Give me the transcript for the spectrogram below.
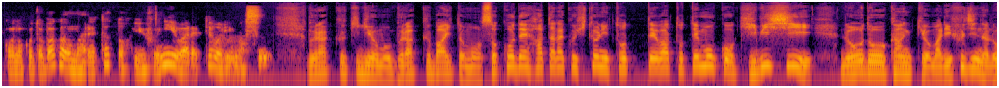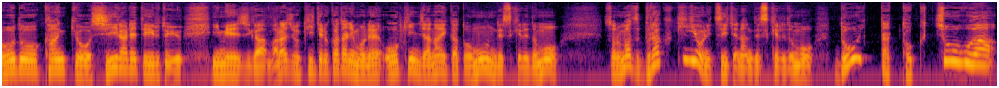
この言葉が生まれたというふうに言われております。ブラック企業もブラックバイトもそこで働く人にとってはとてもこう厳しい労働環境、まあ、理不尽な労働環境を強いられているというイメージが、まあ、ラジオを聞いている方にもね大きいんじゃないかと思うんですけれどもそのまずブラック企業についてなんですけれどもどういった特徴が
